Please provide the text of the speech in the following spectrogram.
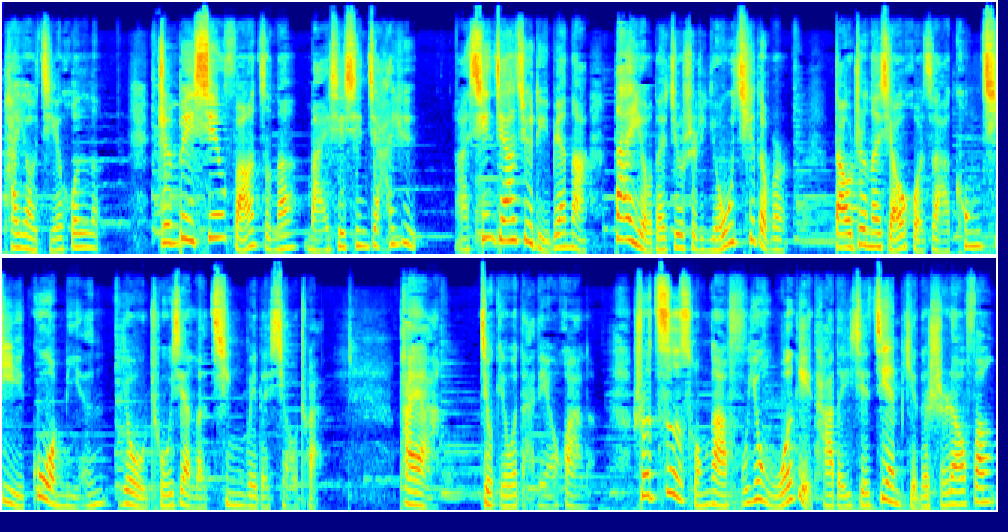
他要结婚了，准备新房子呢，买一些新家具啊。新家具里边呢，带有的就是油漆的味儿，导致呢小伙子啊空气过敏，又出现了轻微的哮喘。他呀就给我打电话了，说自从啊服用我给他的一些健脾的食疗方，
